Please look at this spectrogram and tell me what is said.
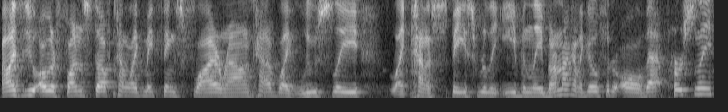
I like to do other fun stuff, kind of like make things fly around, kind of like loosely, like kind of space really evenly, but I'm not going to go through all of that personally.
